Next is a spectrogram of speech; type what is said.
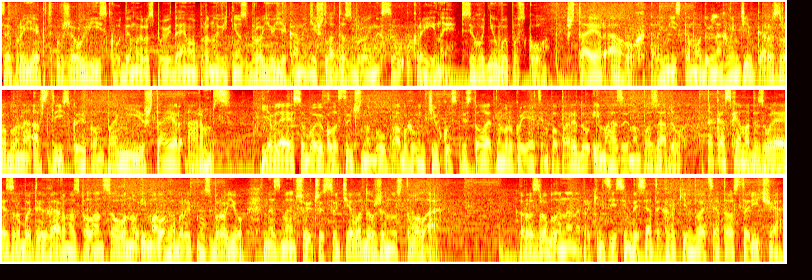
Це проєкт вже у війську, де ми розповідаємо про новітню зброю, яка надійшла до Збройних сил України. Сьогодні у випуску Штаєр Аух армійська модульна гвинтівка, розроблена австрійською компанією Штаєр Армс. Являє собою класичну булпап гвинтівку з пістолетним рукояттям попереду і магазином позаду. Така схема дозволяє зробити гарно збалансовану і малогабаритну зброю, не зменшуючи суттєво довжину ствола. Розроблена наприкінці 70-х років ХХ століття,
